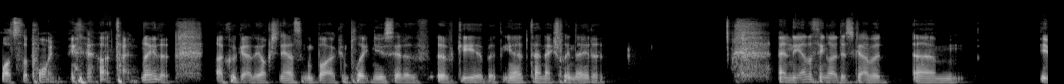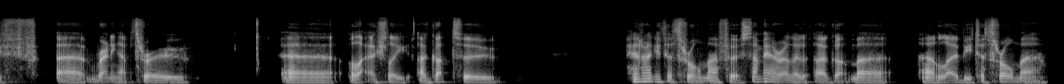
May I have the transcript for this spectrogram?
what's the point? I don't need it. I could go to the auction house and buy a complete new set of, of gear, but you know, don't actually need it. And the other thing I discovered, um, if uh, running up through, uh, well, actually, I got to. How did I get to Thrallmar first? Somehow or other, I got my uh, Lobi to Thrallmar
